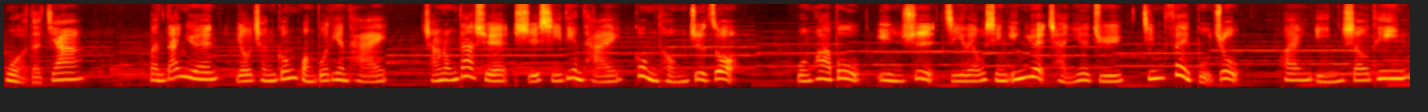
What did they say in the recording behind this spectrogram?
我的家》。本单元由成功广播电台、长荣大学实习电台共同制作，文化部影视及流行音乐产业局经费补助。欢迎收听。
